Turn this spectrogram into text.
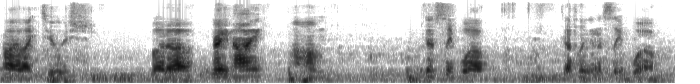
probably like 2ish. But, uh, great night, um, gonna sleep well, definitely gonna sleep well.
